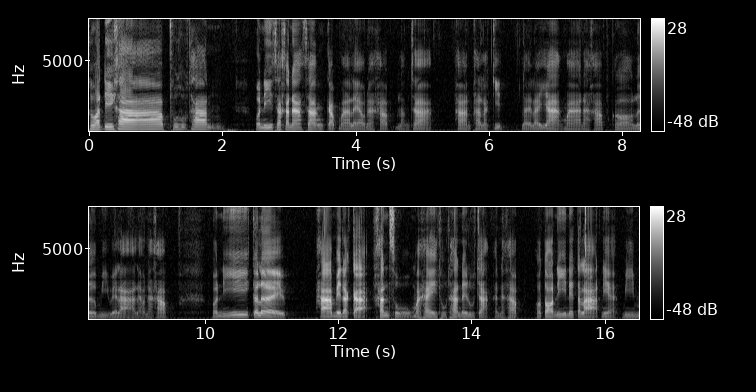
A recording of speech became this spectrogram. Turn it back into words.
สวัสดีครับทุกทุกท่าน วันนี้สักนะสั่งกลับมาแล้วนะครับ หลังจากผ่านภารกิจหลาย ๆ อย่างมานะครับ ก็เริ่มมีเวลาแล้วนะครับ วันนี้ก็เลยพาเมดากะขั้นสูงมาให้ทุกท่านได้รู้จักกันนะครับเพราะตอนนี้ในตลาดเนี่ยมีเม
